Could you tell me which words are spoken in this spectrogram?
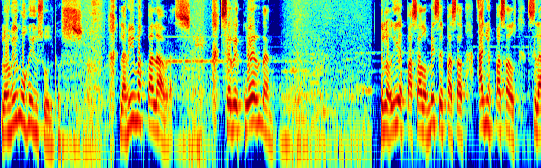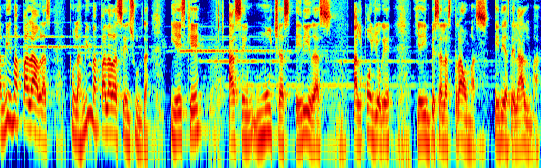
los mismos insultos, las mismas palabras, se recuerdan de los días pasados, meses pasados, años pasados, las mismas palabras, con las mismas palabras se insulta. Y es que hacen muchas heridas al cónyuge y ahí empiezan las traumas, heridas del alma.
